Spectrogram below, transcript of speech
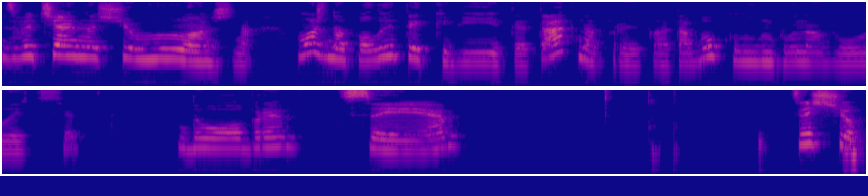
Звичайно, що можна. Можна полити квіти, так, наприклад, або клумбу на вулиці. Добре, це. Це що?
